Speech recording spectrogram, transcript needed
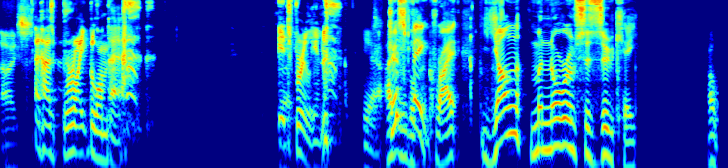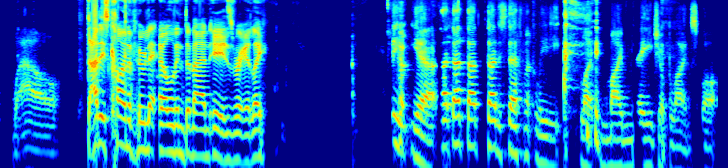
nice. and has bright blonde hair. it's brilliant. Yeah. I Just mean, like- think, right? Young Minoru Suzuki. oh wow. That is kind of who Le- El Lindaman is, really. yeah, that that that that is definitely like my major blind spot.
